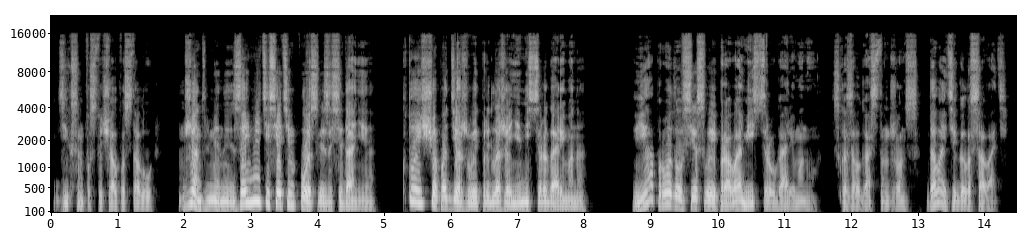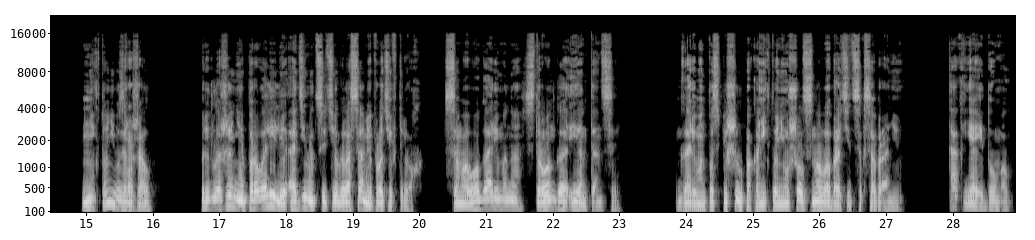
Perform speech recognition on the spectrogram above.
Диксон постучал по столу. «Джентльмены, займитесь этим после заседания. Кто еще поддерживает предложение мистера Гарримана?» «Я продал все свои права мистеру Гарриману сказал Гастон Джонс. «Давайте голосовать». Никто не возражал. Предложение провалили одиннадцатью голосами против трех. Самого Гарримана, Стронга и Энтенси. Гарриман поспешил, пока никто не ушел, снова обратиться к собранию. Так я и думал.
